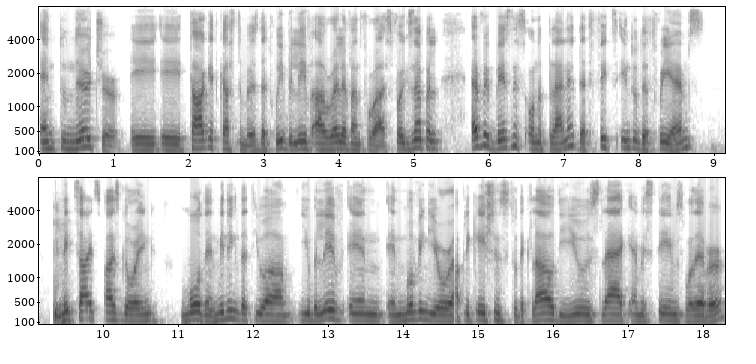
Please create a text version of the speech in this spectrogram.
and to nurture a, a target customers that we believe are relevant for us. For example, every business on the planet that fits into the three M's, mm-hmm. mid-size, fast-growing, modern, meaning that you are you believe in in moving your applications to the cloud. You use Slack, MS Teams, whatever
